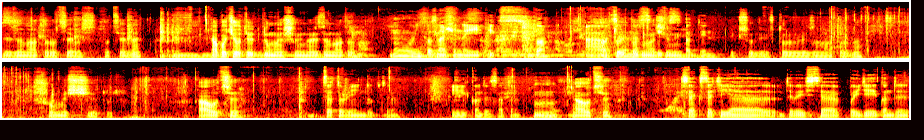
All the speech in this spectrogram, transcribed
Резонатор, оце ось, оце, да? А по чого ти думаєш, що він резонатор? Ну, він позначений X2, а, А це той у нас позначений? X1. X1, второй резонатор, да? Що ми ще тут? А оце. Це теж індуктор. І конденсатор. Угу. А оце. Це, кстати, я дивився, по ідеї, конден...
